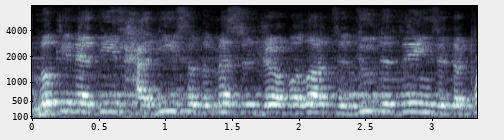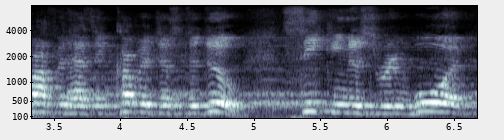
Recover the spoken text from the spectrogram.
looking at these hadiths of the Messenger of Allah to do the things that the Prophet has encouraged us to do, seeking this reward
